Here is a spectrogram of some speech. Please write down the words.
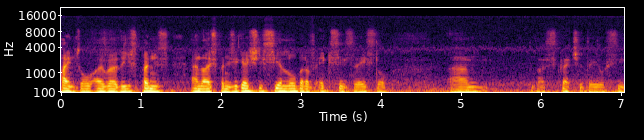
paint all over these pins and those pins. You can actually see a little bit of excess there still. Um, I scratch you'll see.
